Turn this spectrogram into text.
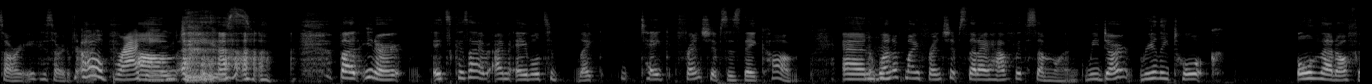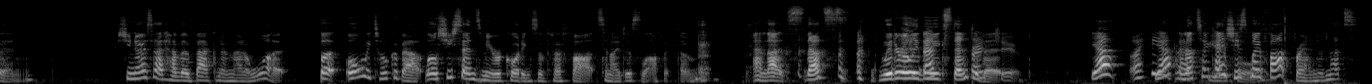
Sorry, sorry to brag. Oh, bragging. Um, but you know, it's because I'm able to like take friendships as they come. And one of my friendships that I have with someone, we don't really talk all that often. She knows I'd have her back no matter what. But all we talk about, well, she sends me recordings of her farts and I just laugh at them. and that's that's literally the That's extent of it. Yeah, I think yeah, and that's okay. She's my fart friend, and that's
